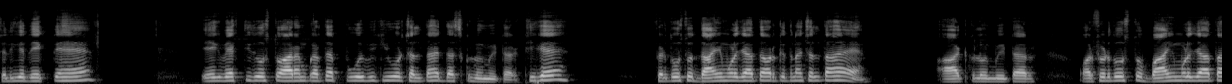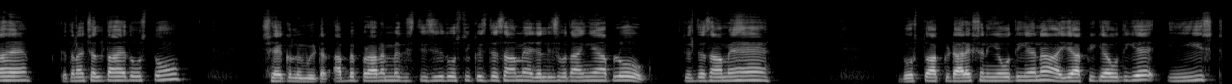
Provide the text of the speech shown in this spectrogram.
चलिए देखते हैं। एक व्यक्ति दोस्तों आरंभ करता है, पूर्व की ओर चलता है दस किलोमीटर, ठीक है? फिर दोस्तों दाई मुड़ जाता है और कितना चलता है? आठ किलोमीटर। और फिर दोस्तों बाई मुड़ जाता है, कितना चलता है दोस्तों? छः किलोमीटर। अब प्रारंभिक स्थिति से दोस्तों किस दिशा में है? जल्दी से बताएँगे आप लोग। किस दिशा में है? तो दोस्तों आपकी डायरेक्शन ये होती है ना, ये आपकी क्या होती है? ईस्ट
